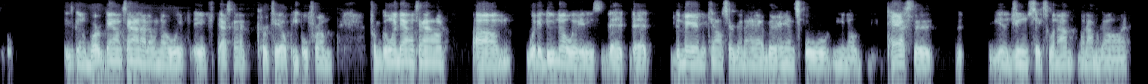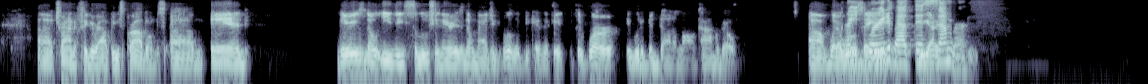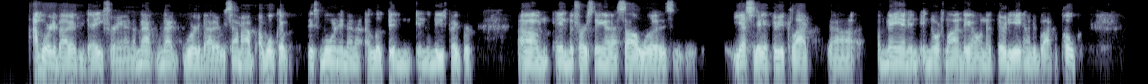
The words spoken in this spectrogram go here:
is going to work downtown. I don't know if if that's going to curtail people from from going downtown. Um, what i do know is that that the mayor and the council are going to have their hands full you know past the, the you know june 6th when i'm when i'm gone uh, trying to figure out these problems. Um, and there is no easy solution. There is no magic bullet because if it, if it were it would have been done a long time ago um, what I will say worried is about this gotta, summer? I'm worried about every day, Fran. I'm not I'm not worried about every summer. I, I woke up this morning and I, I looked in in the newspaper, um, and the first thing that I saw was yesterday at three o'clock, uh, a man in, in North Lawndale on the 3800 block of Polk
